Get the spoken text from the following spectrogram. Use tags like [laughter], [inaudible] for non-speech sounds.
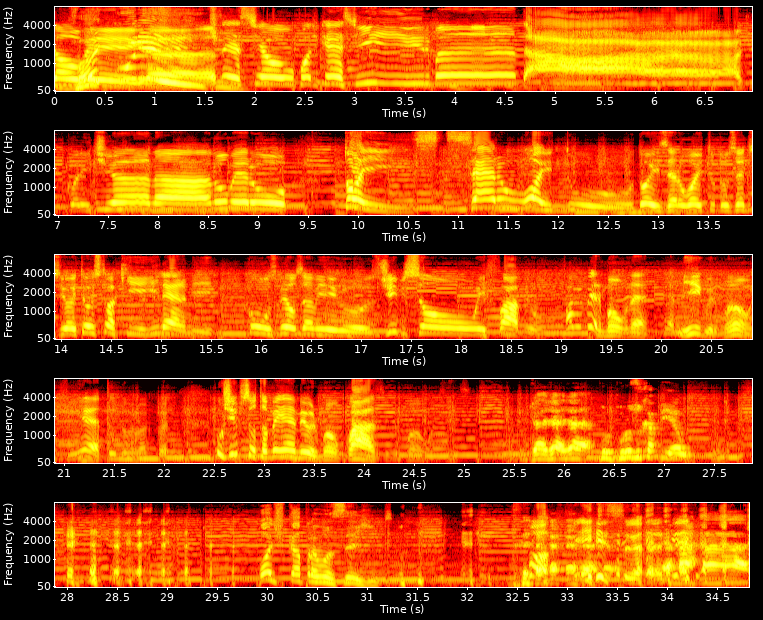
Almeiras! Este é o podcast Irmandade Corintiana número 208 208 208 Eu estou aqui, Guilherme, com os meus amigos Gibson e Fábio. Fábio é meu irmão, né? É amigo, irmão, enfim, é tudo a mesma coisa. O Gibson também é meu irmão, quase irmão aqui. Já, já, já. Purpuroso campeão. [laughs] Pode ficar pra você, Gibson. [laughs] Pô, que isso, cara?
